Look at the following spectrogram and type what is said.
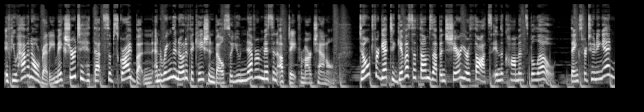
If you haven't already, make sure to hit that subscribe button and ring the notification bell so you never miss an update from our channel. Don't forget to give us a thumbs up and share your thoughts in the comments below. Thanks for tuning in.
